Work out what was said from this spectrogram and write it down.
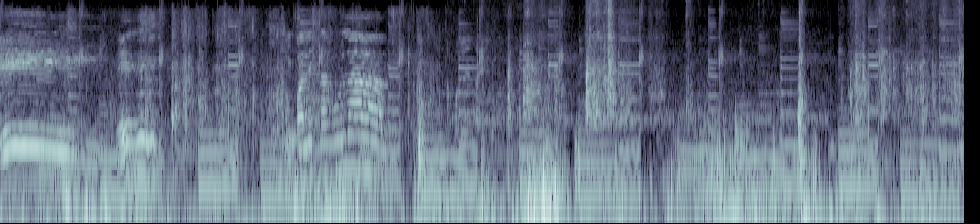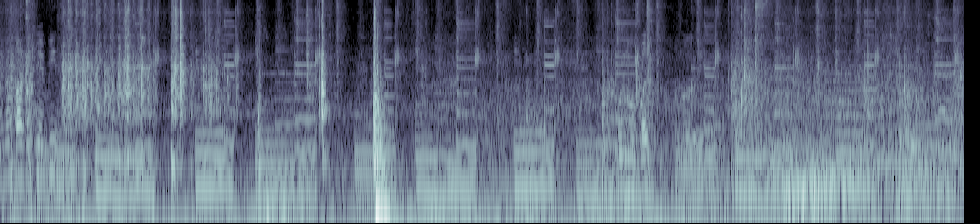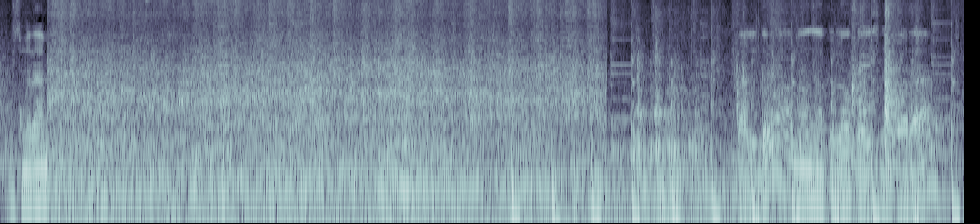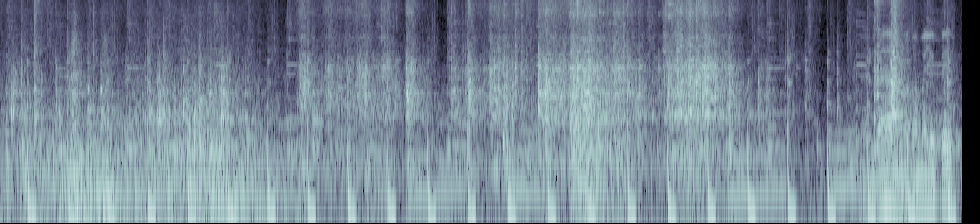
Hey! Hey! Palit ng ulam! Yun ang bago Kevin. Puno ba? Puno din. Mas marami. Paldo ang mga kulokoys ng oran. Dandahan, baka mayupit.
